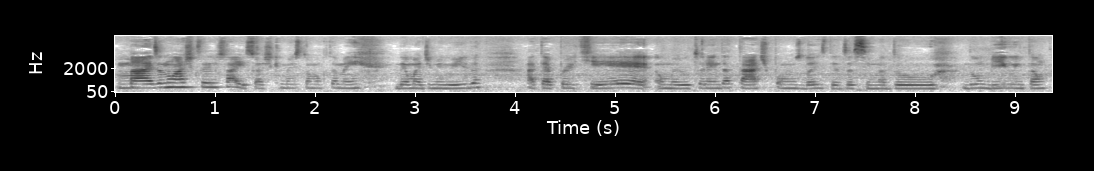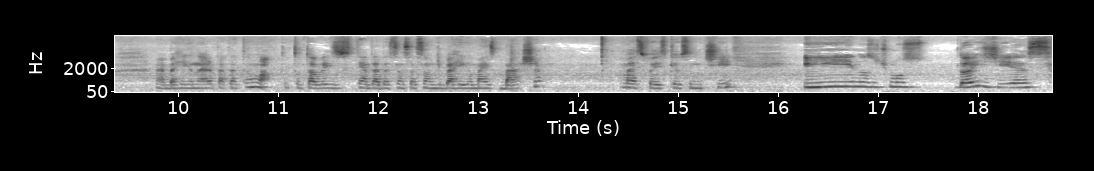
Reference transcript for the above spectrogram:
Mas eu não acho que seja só isso, eu acho que meu estômago também deu uma diminuída, até porque o meu útero ainda tá, tipo, uns dois dedos acima do, do umbigo, então a barriga não era pra estar tá tão alta. Então talvez isso tenha dado a sensação de barriga mais baixa, mas foi isso que eu senti. E nos últimos dois dias,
